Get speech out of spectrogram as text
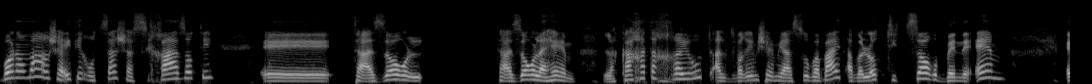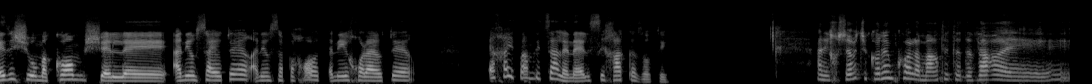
בוא נאמר שהייתי רוצה שהשיחה הזאת אה, תעזור, תעזור להם לקחת אחריות על דברים שהם יעשו בבית, אבל לא תיצור ביניהם איזשהו מקום של אה, אני עושה יותר, אני עושה פחות, אני יכולה יותר. איך היית ממליצה לנהל שיחה כזאת? אני חושבת שקודם כל אמרת את הדבר אה,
